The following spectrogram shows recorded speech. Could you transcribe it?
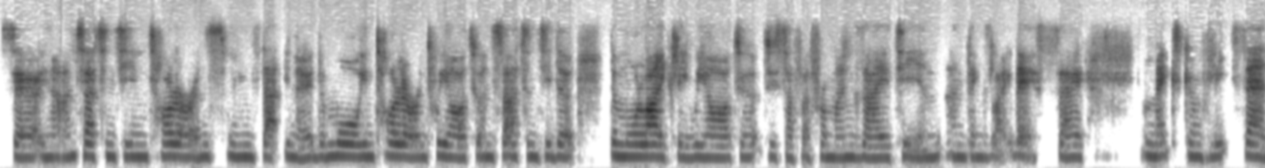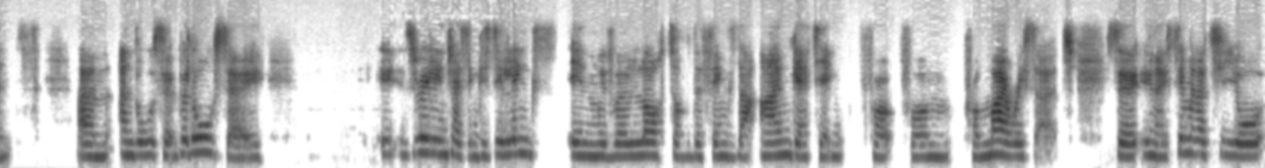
So, you know, uncertainty intolerance means that, you know, the more intolerant we are to uncertainty, the, the more likely we are to, to suffer from anxiety and, and things like this. So it makes complete sense. Um, and also, but also, it's really interesting because it links in with a lot of the things that I'm getting from from from my research. So you know, similar to your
